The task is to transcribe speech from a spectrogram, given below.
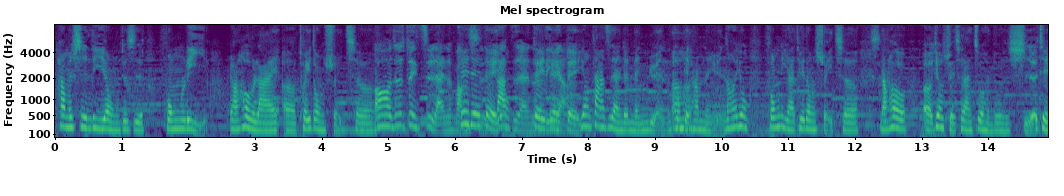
他们是利用就是风力。然后来呃推动水车哦，这是最自然的方式，对对对，大自然的力量，对对对，用大自然的能源供给他们能源，uh huh. 然后用风力来推动水车，然后呃用水车来做很多的事，而且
